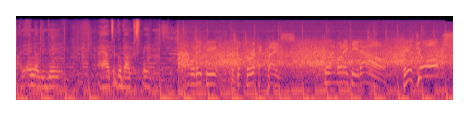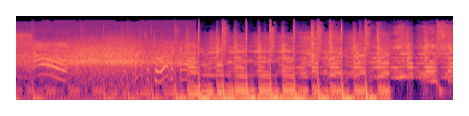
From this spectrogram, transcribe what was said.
at the end of the day, I had to go back to Spain. Amunike has got terrific pace. Still Amunike now. Here's George. Oh! That's a terrific goal. Beautiful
